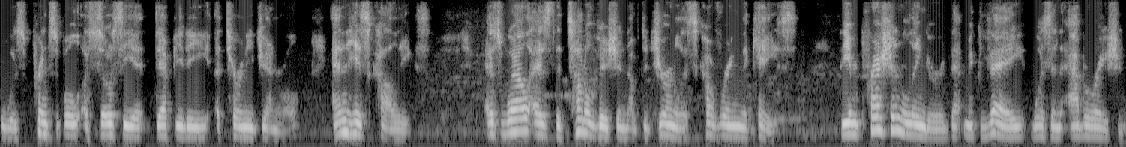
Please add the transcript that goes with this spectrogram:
who was Principal Associate Deputy Attorney General, and his colleagues, as well as the tunnel vision of the journalists covering the case, the impression lingered that McVeigh was an aberration,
